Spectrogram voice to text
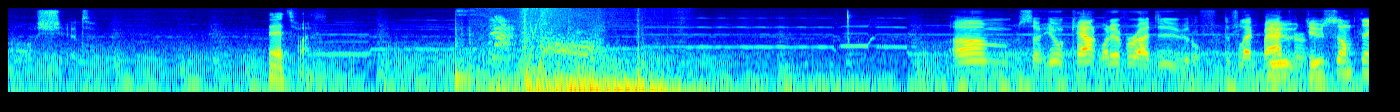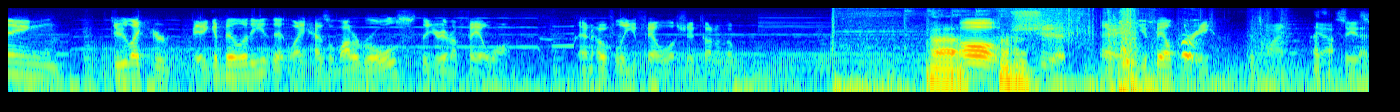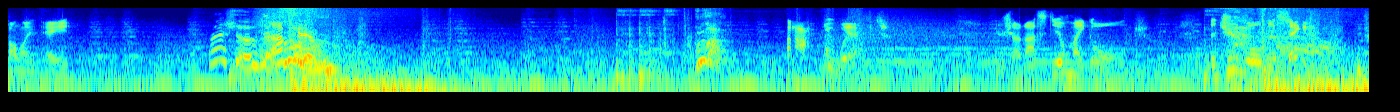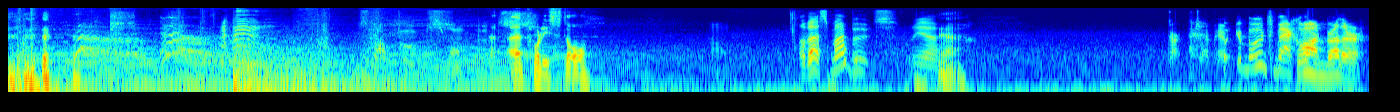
Oh shit. That's fine. Um, so he'll count whatever I do. It'll f- deflect back. do, or... do something. Do like your big ability that like has a lot of rolls that you're gonna fail on, and hopefully you fail a shit ton of them. Uh, Oh shit. Alright, you failed three. That's fine. That's yeah, see, too it's only eight. I shall zap him. Ah, you whiffed. You shall not steal my gold. The Jew gold is safe. That's what he stole. Oh, that's my boots. Yeah. Yeah. God damn it. Put your boots back on, brother.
